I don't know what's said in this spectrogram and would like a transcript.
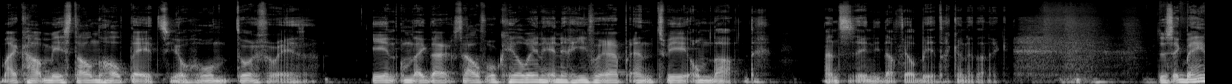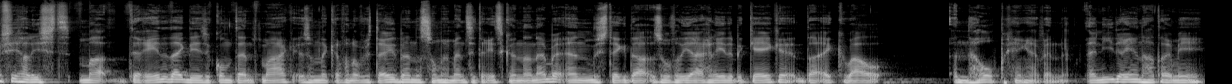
Maar ik ga meestal nog altijd jou gewoon doorverwijzen. Eén, omdat ik daar zelf ook heel weinig energie voor heb. En twee, omdat er mensen zijn die dat veel beter kunnen dan ik. Dus ik ben geen specialist, maar de reden dat ik deze content maak is omdat ik ervan overtuigd ben dat sommige mensen er iets kunnen aan hebben. En moest ik dat zoveel jaar geleden bekijken, dat ik wel een hulp ging vinden. En iedereen had daarmee,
